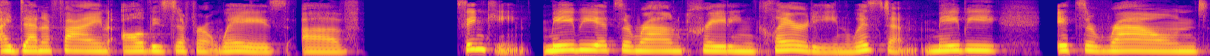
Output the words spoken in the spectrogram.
identifying all these different ways of thinking. Maybe it's around creating clarity and wisdom. Maybe it's around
